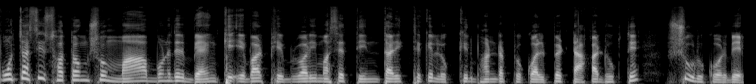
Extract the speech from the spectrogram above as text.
পঁচাশি শতাংশ মা বোনেদের ব্যাংকে এবার ফেব্রুয়ারি মাসের তিন তারিখ থেকে লক্ষ্মীর ভাণ্ডার প্রকল্পের টাকা ঢুকতে শুরু করবে।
